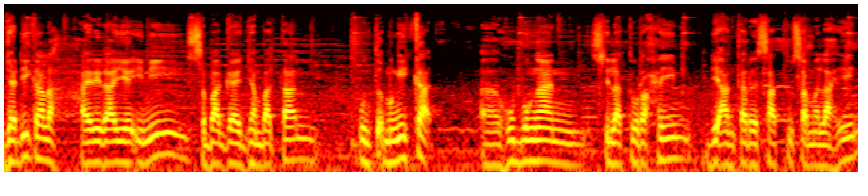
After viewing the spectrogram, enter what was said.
Jadikanlah hari raya ini sebagai jambatan untuk mengikat uh, hubungan silaturahim di antara satu sama lain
